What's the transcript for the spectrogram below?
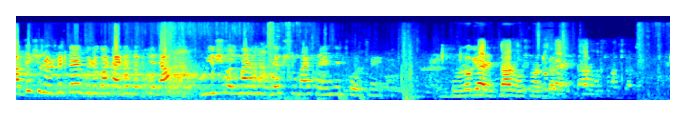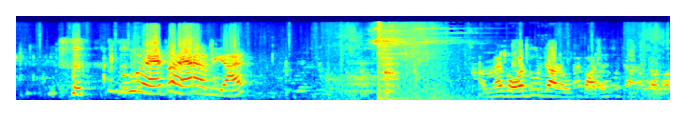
आतिश लिटरली तेरे वीडियो का टाइटल रख लेना me showing my relax to my friends in Fortnite तुम लोग यार इतना रोस्ट मत करो। तू है तो है अभी यार। मैं बहुत दूर जा रहा हूँ बादल से क्या हुआ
